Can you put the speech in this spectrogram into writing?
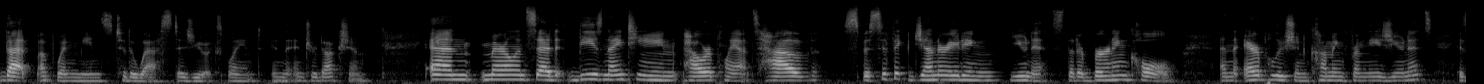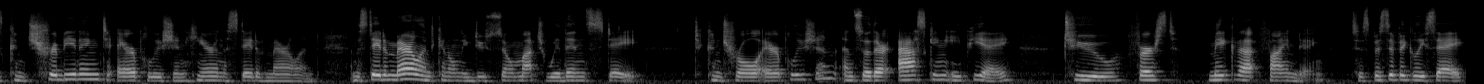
that upwind means to the west, as you explained in the introduction. And Maryland said these 19 power plants have specific generating units that are burning coal, and the air pollution coming from these units is contributing to air pollution here in the state of Maryland. And the state of Maryland can only do so much within state to control air pollution, and so they're asking EPA to first make that finding, to specifically say,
